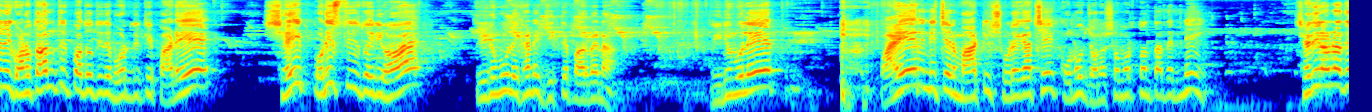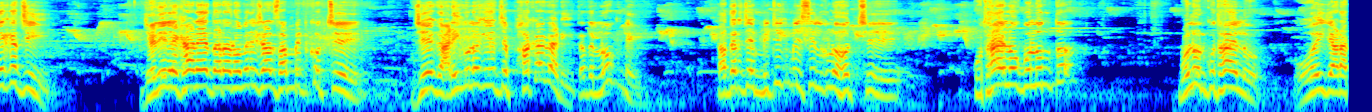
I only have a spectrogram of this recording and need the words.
যদি গণতান্ত্রিক পদ্ধতিতে ভোট দিতে পারে সেই পরিস্থিতি তৈরি হয়, তৃণমূল এখানে জিততে পারবে না। তৃণমূলের পায়ের নিচের মাটি সরে গেছে, কোনো জনসমর্থন তাদের নেই। সেদিন আমরা দেখেছি, যেদিন এখানে তারা নমিনেশন সাবমিট করছে, যে গাড়িগুলো গিয়েছে, ফাঁকা গাড়ি, তাদের লোক নেই। তাদের যে মিটিং মিছিলগুলো হচ্ছে, কোথায় লোক বলুন তো? বলুন, কোথায় লোক? ওই যারা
